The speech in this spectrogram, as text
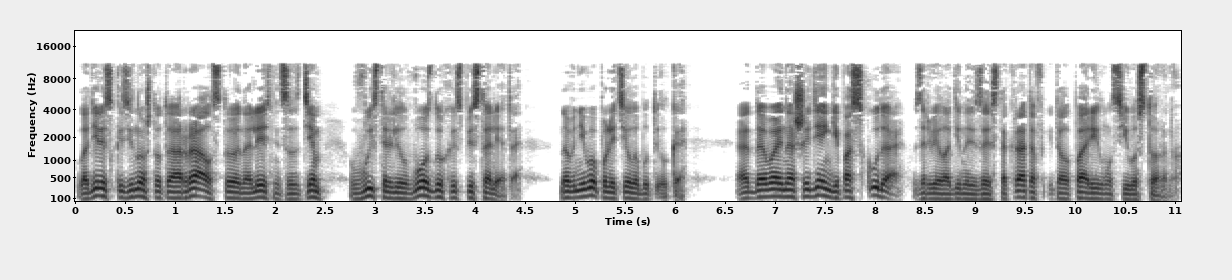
Владелец казино что-то орал, стоя на лестнице, затем выстрелил в воздух из пистолета. Но в него полетела бутылка. «Отдавай наши деньги, паскуда!» — взревел один из аристократов, и толпа ринулась в его сторону.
